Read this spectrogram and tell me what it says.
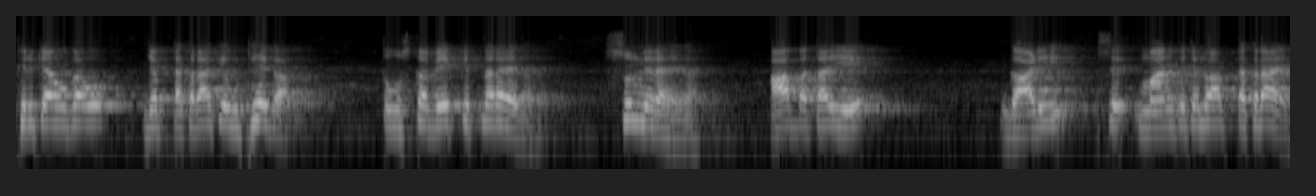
फिर क्या होगा वो? जब टकरा के उठेगा तो उसका वेग कितना रहेगा? शून्य रहेगा। आप बताइए, गाड़ी से मान के चलो आप टकराए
